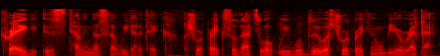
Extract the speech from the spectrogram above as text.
Craig is telling us that we got to take a short break, so that's what we will do. A short break, and we'll be right back.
